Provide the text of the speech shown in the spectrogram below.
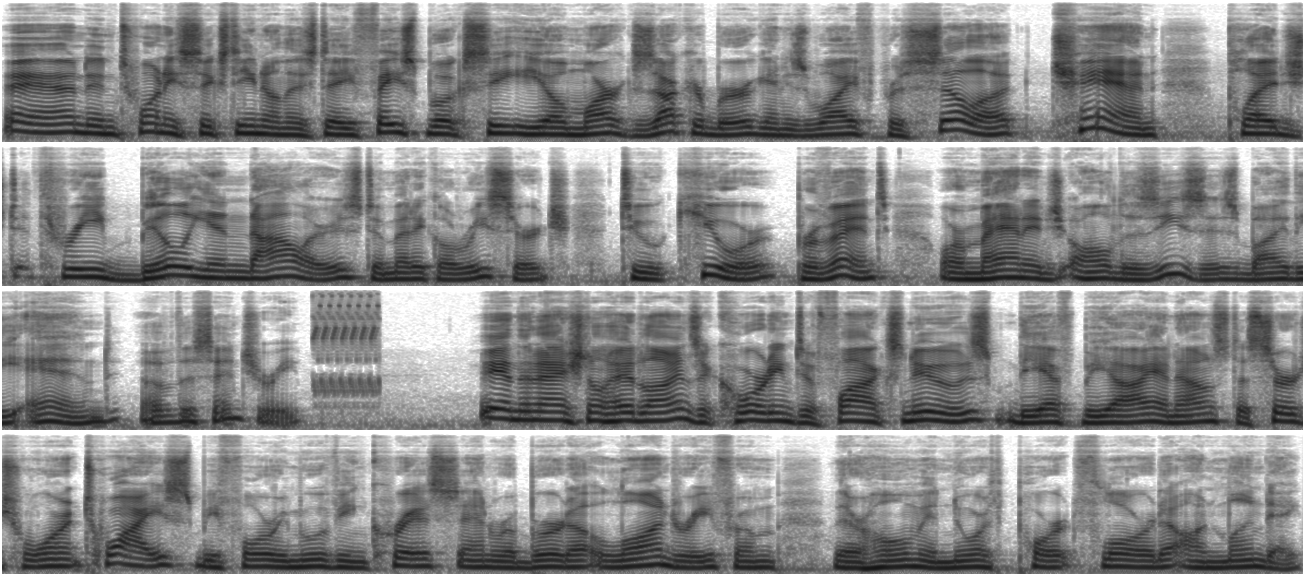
And in 2016, on this day, Facebook CEO Mark Zuckerberg and his wife Priscilla Chan pledged $3 billion to medical research to cure, prevent, or manage all diseases by the end of the century. In the national headlines, according to Fox News, the FBI announced a search warrant twice before removing Chris and Roberta Laundrie from their home in North Port, Florida on Monday.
